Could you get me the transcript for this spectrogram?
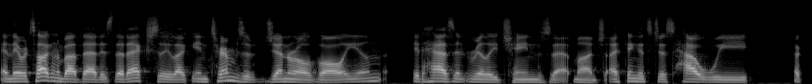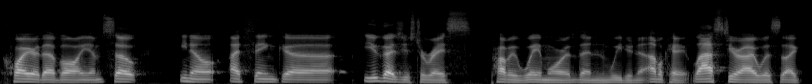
and they were talking about that. Is that actually like in terms of general volume, it hasn't really changed that much. I think it's just how we acquire that volume. So you know, I think uh, you guys used to race probably way more than we do now. Okay, last year I was like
